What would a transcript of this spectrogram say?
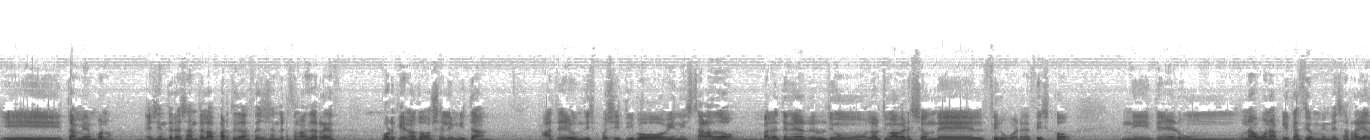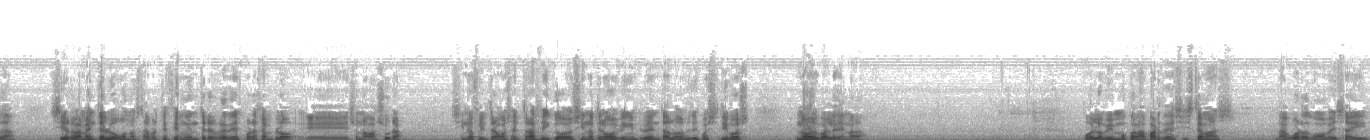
Y también, bueno, es interesante la parte de accesos entre zonas de red, porque no todo se limita a tener un dispositivo bien instalado, ¿vale? Tener el último, la última versión del firmware de Cisco, ni tener una buena aplicación bien desarrollada, si realmente luego nuestra protección entre redes, por ejemplo, eh, es una basura. Si no filtramos el tráfico, si no tenemos bien implementados los dispositivos, no nos vale de nada. Pues lo mismo con la parte de sistemas, ¿de acuerdo? Como veis ahí,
